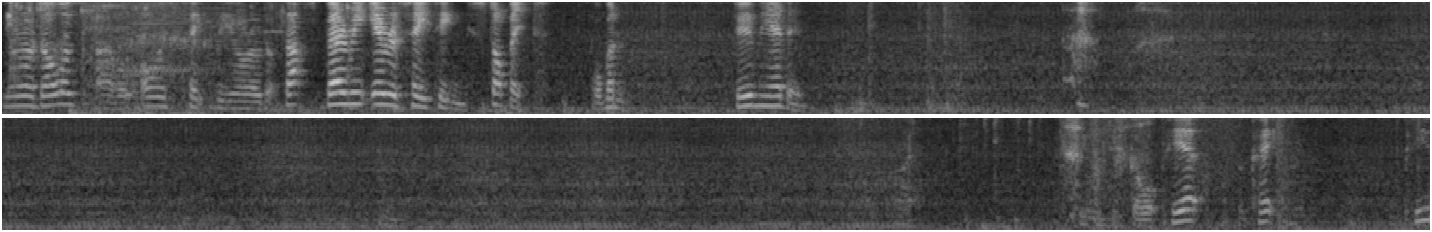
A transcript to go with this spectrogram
Euro dollars? I will always take the euro dollars. That's very irritating. Stop it, woman. Do me head in. We can just go up here. Okay. You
